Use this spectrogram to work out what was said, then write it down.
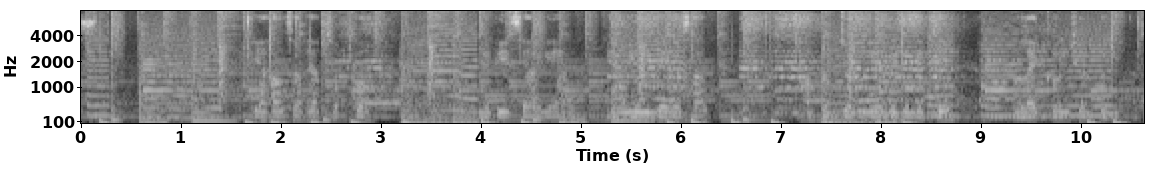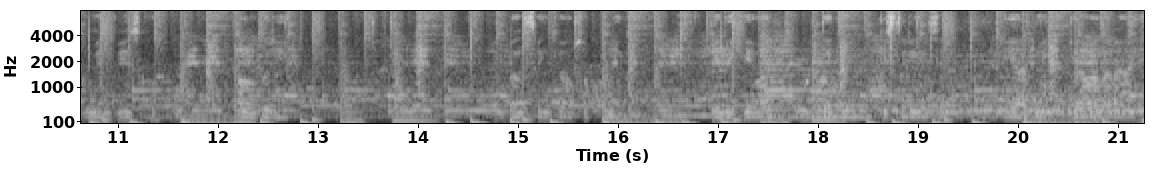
गाइस क्या हाल चाल है आप सबको? मैं फिर से आ गया न्यू वीडियो के साथ। आप लोग ज़रूर ये वीडियो देखिए लाइक कमेंट शेयर करिए और मेरे पेज को फॉलो करिए। एडवांस थैंक यू आप सबको ये देखिए भाई उठ देखिए किस तरीके से ये आदमी क्या बना रहा है,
